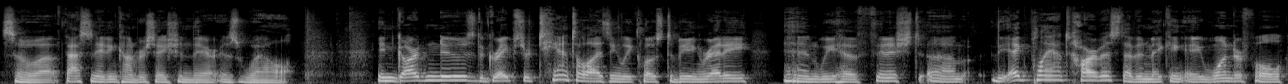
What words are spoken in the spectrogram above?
So uh, fascinating conversation there as well. In garden news, the grapes are tantalizingly close to being ready, and we have finished um, the eggplant harvest. I've been making a wonderful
